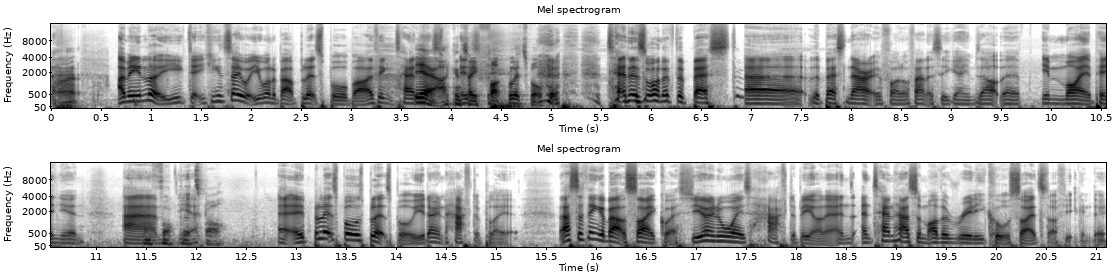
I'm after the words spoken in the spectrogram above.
right? I mean, look, you, you can say what you want about Blitzball, but I think ten. Yeah, is, I can is, say fuck Blitzball. ten is one of the best, uh, the best narrative Final Fantasy games out there, in my opinion. And Um, fuck yeah. Blitzball. Uh, Blitzball's Blitzball. You don't have to play it. That's the thing about side quests. You don't always have to be on it, and and ten has some other really cool side stuff you can do.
